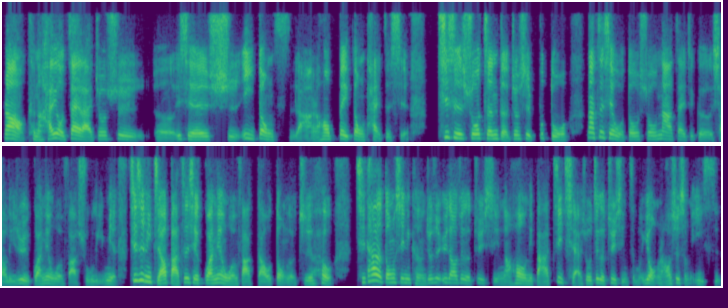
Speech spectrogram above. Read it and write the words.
那可能还有再来就是呃一些使役动词啊，然后被动态这些，其实说真的就是不多，那这些我都收纳在这个小黎日语观念文法书里面。其实你只要把这些观念文法搞懂了之后，其他的东西你可能就是遇到这个句型，然后你把它记起来，说这个句型怎么用，然后是什么意思。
